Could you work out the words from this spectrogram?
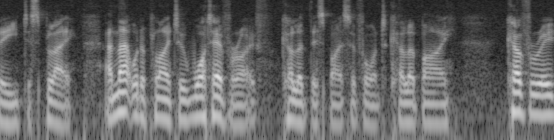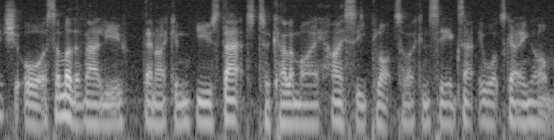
the display and that would apply to whatever I've coloured this by so if I want to colour by coverage or some other value then I can use that to colour my Hi-C plot so I can see exactly what's going on.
